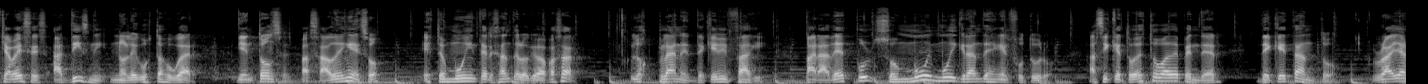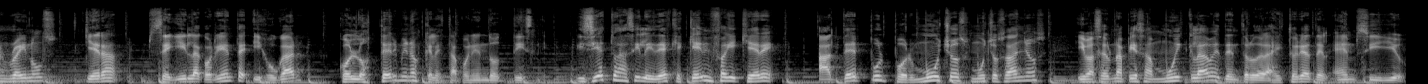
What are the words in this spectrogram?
que a veces a Disney no le gusta jugar. Y entonces, basado en eso, esto es muy interesante lo que va a pasar. Los planes de Kevin Feige para Deadpool son muy muy grandes en el futuro. Así que todo esto va a depender de qué tanto Ryan Reynolds quiera seguir la corriente y jugar con los términos que le está poniendo Disney. Y si esto es así, la idea es que Kevin Feige quiere a Deadpool por muchos, muchos años y va a ser una pieza muy clave dentro de las historias del MCU.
